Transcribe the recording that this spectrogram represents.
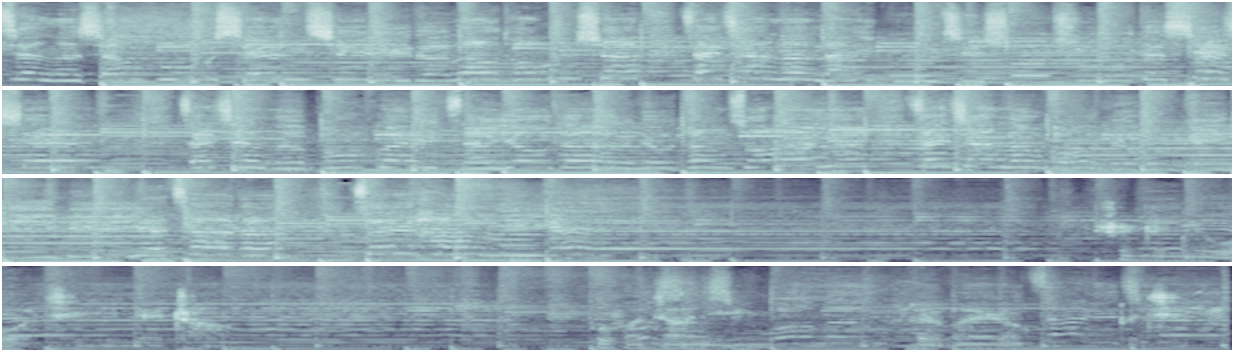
见了，相互嫌弃的老同学。再见了，来不及说出。谢谢，再见了，不会再有的流淌作业。再见了，我留给你毕业册的最后一页。顺着你我情意绵长，不妨将你最温柔的倾诉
